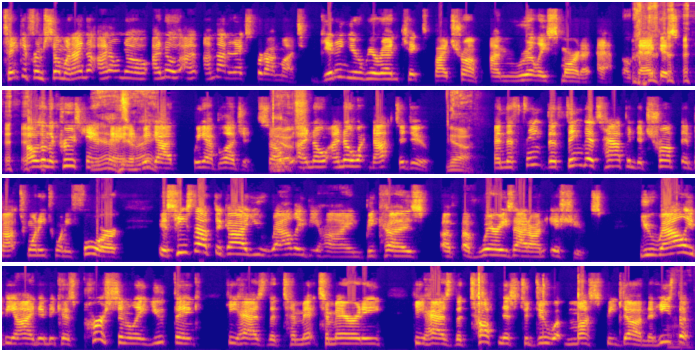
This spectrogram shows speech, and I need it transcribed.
take it from someone I know. I don't know. I know. I, I'm not an expert on much. Getting your rear end kicked by Trump, I'm really smart at. at okay, because I was on the Cruz campaign that's and we got we got bludgeoned. So Yes. I know I know what not to do. Yeah. And the thing, the thing that's happened to Trump in about 2024 is he's not the guy you rally behind because of, of where he's at on issues. You rally behind him because personally you think he has the tem- temerity, he has the toughness to do what must be done. That he's the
